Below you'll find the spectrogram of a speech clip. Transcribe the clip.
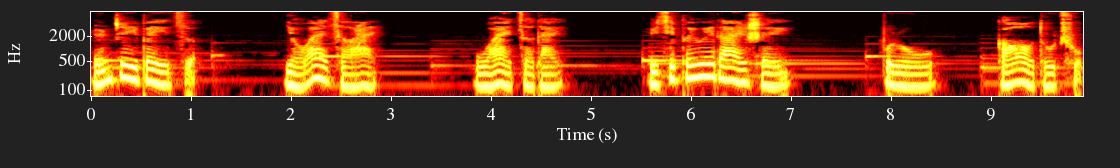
人这一辈子，有爱则爱，无爱则呆。与其卑微的爱谁，不如高傲独处。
